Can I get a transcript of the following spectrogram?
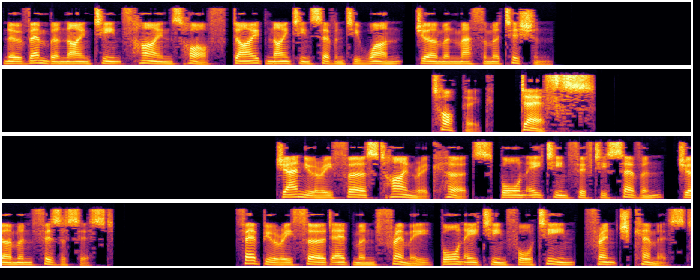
November 19 – Heinz Hopf died 1971, German mathematician. Topic: Deaths. January 1 – Heinrich Hertz born 1857, German physicist. February 3 – Edmond Fremy born 1814, French chemist.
